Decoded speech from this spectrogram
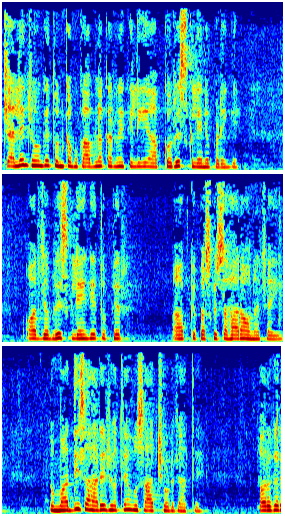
چیلنج ہوں گے تو ان کا مقابلہ کرنے کے لیے آپ کو رسک لینے پڑیں گے۔ اور جب رسک لیں گے تو پھر آپ کے پاس کوئی سہارا ہونا چاہیے۔ تو مادی سہارے جو ہوتے ہیں وہ ساتھ چھوڑ جاتے ہیں۔ اور اگر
